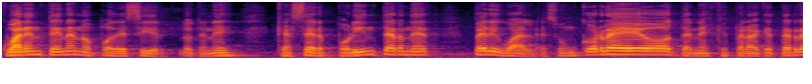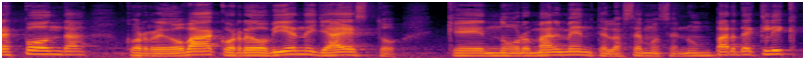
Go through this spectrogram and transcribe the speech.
cuarentena no puedes ir. Lo tenés que hacer por internet, pero igual es un correo, tenés que esperar que te responda. Correo va, correo viene, ya esto que normalmente lo hacemos en un par de clics,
